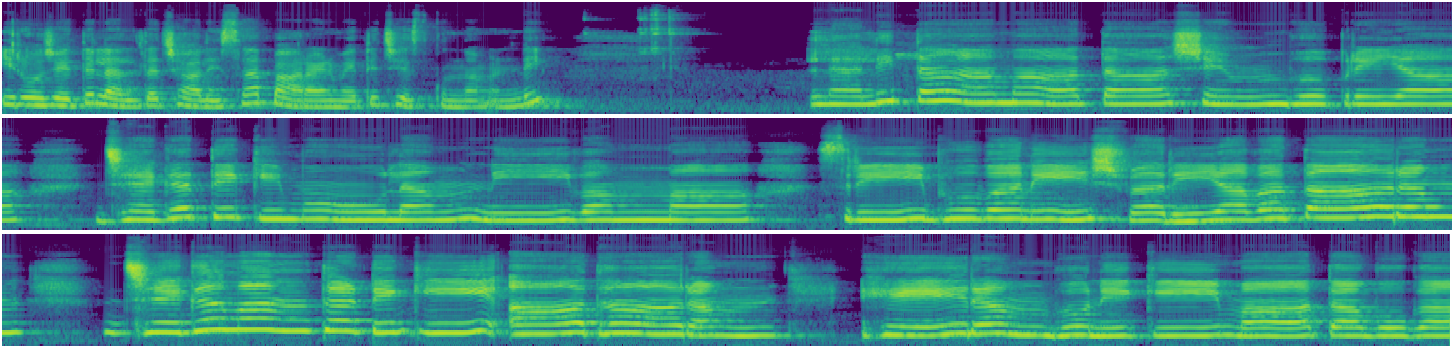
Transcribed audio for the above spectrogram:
ఈరోజైతే లలిత చాలీసా పారాయణం అయితే చేసుకుందామండి. లలితామాతా మాత జగతికి మూలం నీవమ్మ శ్రీ భువనేశ్వరి అవతారం జగమంతటికి ఆధారం హేరంభునికి మాతవుగా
